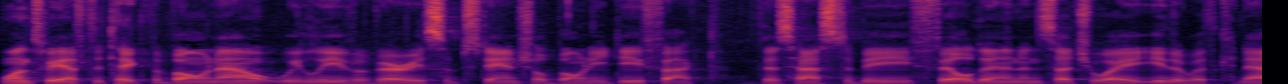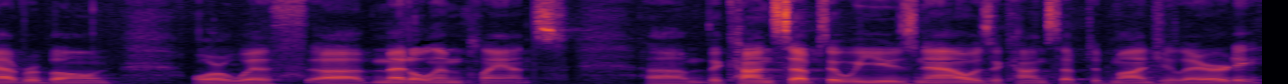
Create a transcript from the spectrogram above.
Once we have to take the bone out, we leave a very substantial bony defect. This has to be filled in in such a way either with cadaver bone or with uh, metal implants. Um, the concept that we use now is a concept of modularity,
